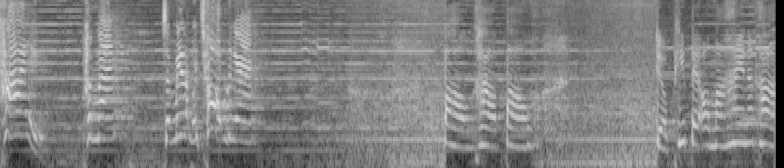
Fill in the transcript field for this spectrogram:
ใช่ทำไมจะไม่รับผิดชอบหรือไง พี่ไปเอามาให้นะคะ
